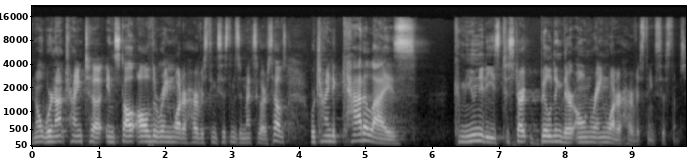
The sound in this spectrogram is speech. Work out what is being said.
No, we're not trying to install all the rainwater harvesting systems in Mexico ourselves. We're trying to catalyze communities to start building their own rainwater harvesting systems.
